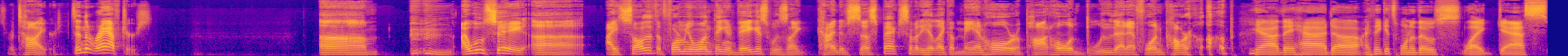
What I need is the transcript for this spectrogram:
It's retired. It's in the rafters. Um, I will say, uh, I saw that the Formula One thing in Vegas was like kind of suspect. Somebody hit like a manhole or a pothole and blew that F1 car up. Yeah, they had. Uh, I think it's one of those like gas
